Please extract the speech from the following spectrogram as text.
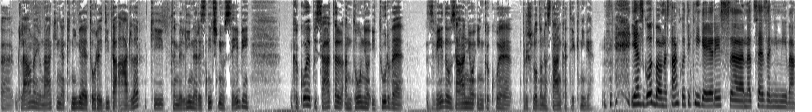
Eh, glavna junakinja knjige je torej Dita Adler, ki temelji na resnični osebi. Kako je pisatelj Antonijo Iturve zvedel za njo in kako je prišlo do nastanka te knjige? Ja, zgodba o nastanku te knjige je res uh, nadse zanimiva.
